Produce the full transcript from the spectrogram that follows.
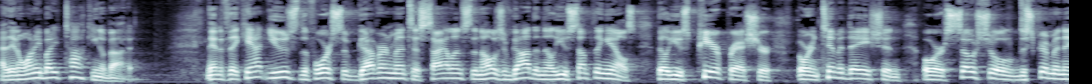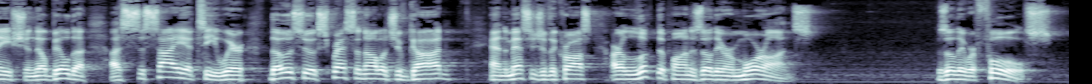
And they don't want anybody talking about it. And if they can't use the force of government to silence the knowledge of God, then they'll use something else. They'll use peer pressure or intimidation or social discrimination. They'll build a, a society where those who express the knowledge of God and the message of the cross are looked upon as though they were morons, as though they were fools.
